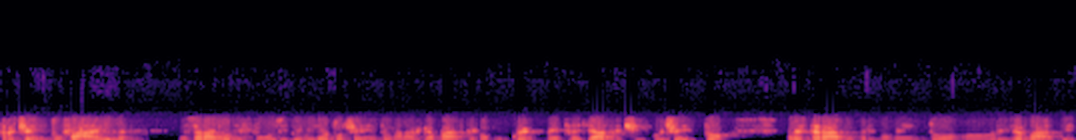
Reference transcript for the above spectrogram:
3.300 file, ne saranno diffusi 2.800, una larga parte comunque, mentre gli altri 500 resteranno per il momento uh, riservati.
